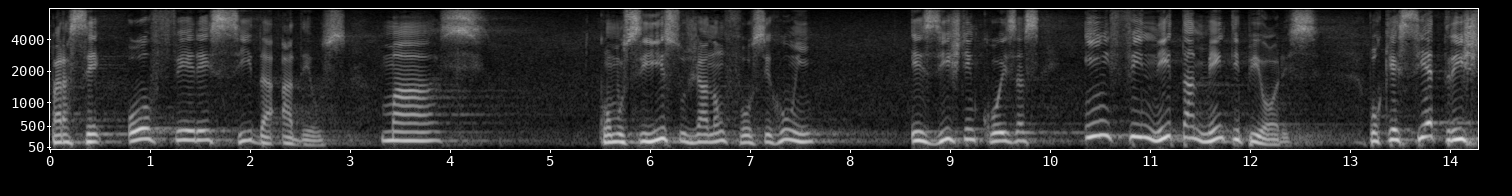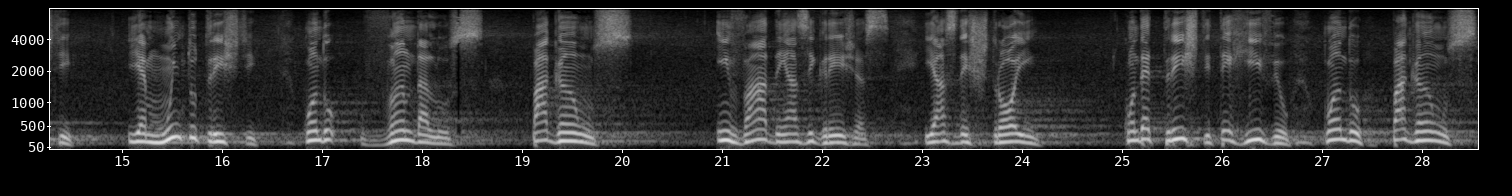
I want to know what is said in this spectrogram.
para ser oferecida a Deus. Mas, como se isso já não fosse ruim, existem coisas infinitamente piores. Porque se é triste, e é muito triste, quando vândalos, pagãos, invadem as igrejas e as destroem, quando é triste, terrível, quando pagãos,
